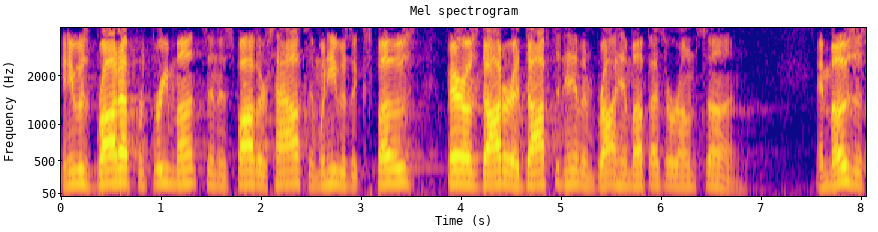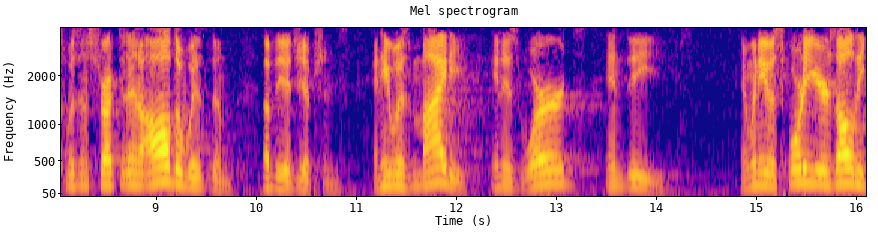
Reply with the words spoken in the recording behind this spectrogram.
and he was brought up for three months in his father's house, and when he was exposed, Pharaoh's daughter adopted him and brought him up as her own son. And Moses was instructed in all the wisdom of the Egyptians, and he was mighty in his words and deeds. And when he was 40 years old, he,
